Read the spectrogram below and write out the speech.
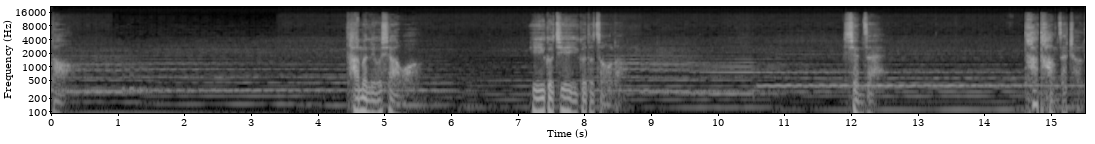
道：“他们留下我，一个接一个的走了。现在，他躺在这里。”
